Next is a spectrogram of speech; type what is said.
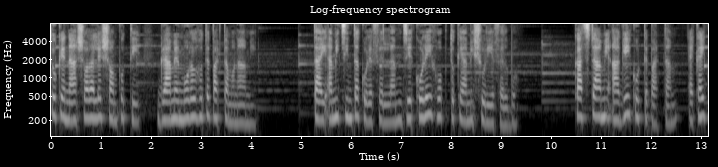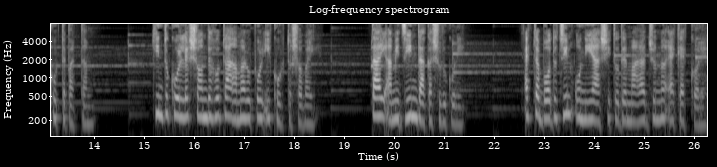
তোকে না সরালে সম্পত্তি গ্রামের মোড়ল হতে পারতাম না আমি। তাই আমি চিন্তা করে ফেললাম যে করেই হোক তোকে আমি সরিয়ে ফেলব। কাজটা আমি আগেই করতে পারতাম, একাই করতে পারতাম। কিন্তু করলে সন্দেহটা আমার উপর ই করত সবাই। তাই আমি জিন ডাকা শুরু করি। একটা বদজিন ও নিয়ে আসি তোদের মারার জন্য এক এক করে।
